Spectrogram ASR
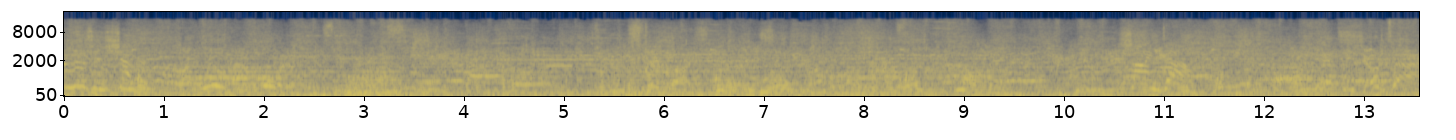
Illusion shattered. I will have order. Stabilize. showtime!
